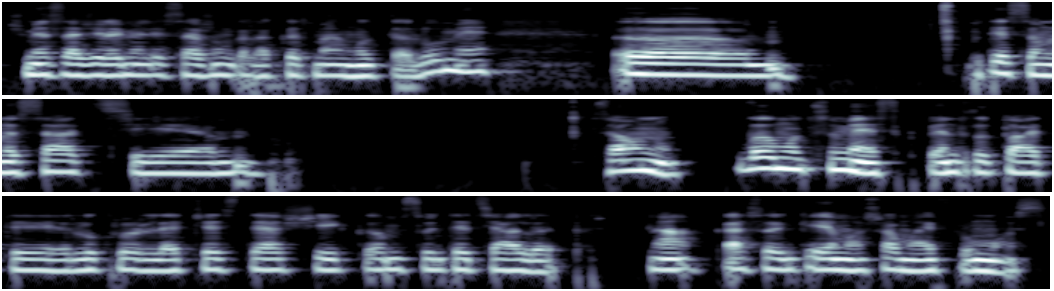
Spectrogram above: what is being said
și mesajele mele să ajungă la cât mai multă lume, uh, puteți să-mi lăsați uh, sau nu. Vă mulțumesc pentru toate lucrurile acestea și că îmi sunteți alături, da? ca să încheiem așa mai frumos.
